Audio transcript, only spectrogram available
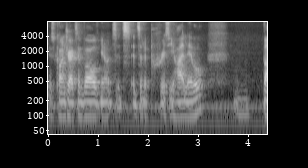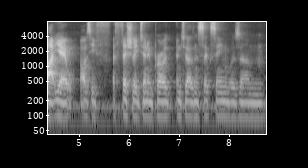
there's contracts involved. You know, it's it's it's at a pretty high level. But yeah, obviously f- officially turning pro in 2016 was um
